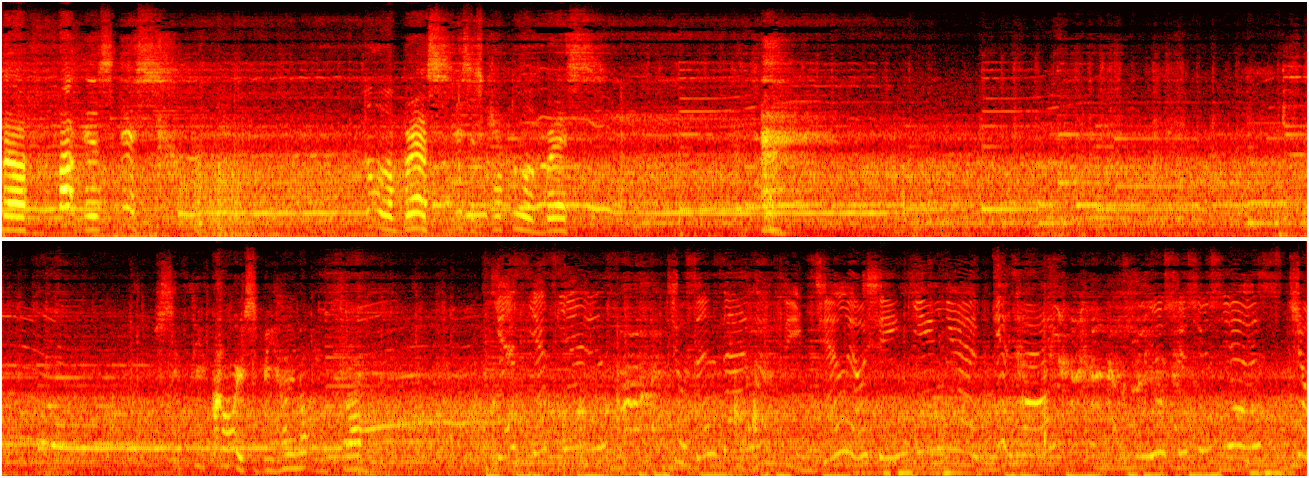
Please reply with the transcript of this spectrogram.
the fuck is this? Dual breast. This is called dual breast. Safety crew is behind, not in front. Yes yes yes，九三三。顶尖流行音乐电台。Yes yes yes yes，九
